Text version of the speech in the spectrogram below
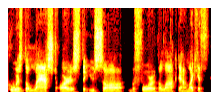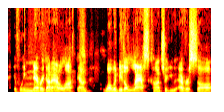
who was the last artist that you saw before the lockdown? Like if if we never got out of lockdown, what would be the last concert you ever saw?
